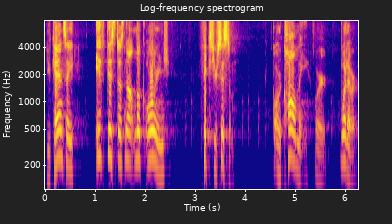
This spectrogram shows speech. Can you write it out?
You can say, if this does not look orange, fix your system. Or call me, or whatever.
